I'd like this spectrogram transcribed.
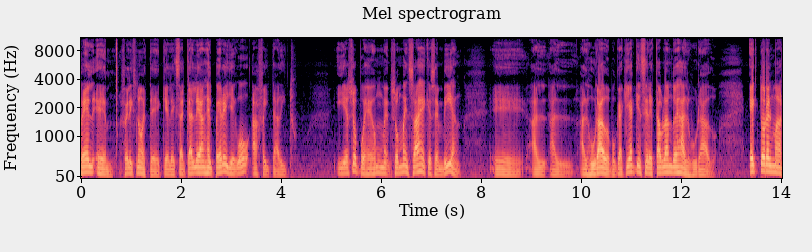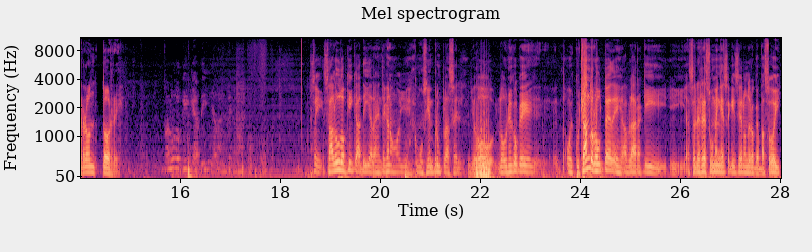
eh, Félix, no, este, que el exalcalde Ángel Pérez llegó afeitadito. Y eso pues es un, son mensajes que se envían. eh, al, jurado, porque aquí a quien se le está hablando es al jurado. Héctor El Marrón Torres. Saludos, a ti y a la gente que nos Sí, saludos, Kike, a ti a la gente que nos oye. Como siempre, un placer. Yo lo único que, o escuchándolo a ustedes hablar aquí y hacerles resumen ese que hicieron de lo que pasó hoy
